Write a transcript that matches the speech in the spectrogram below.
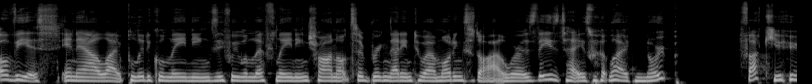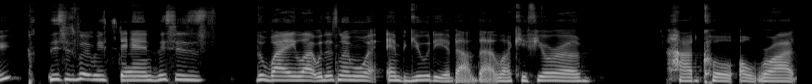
obvious in our like political leanings if we were left leaning try not to bring that into our modding style whereas these days we're like nope fuck you. This is where we stand. This is the way like well, there's no more ambiguity about that. Like if you're a hardcore alt-right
